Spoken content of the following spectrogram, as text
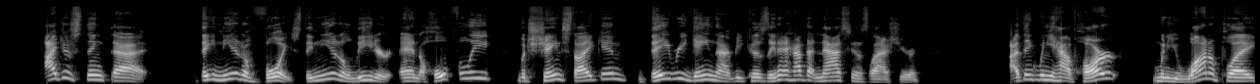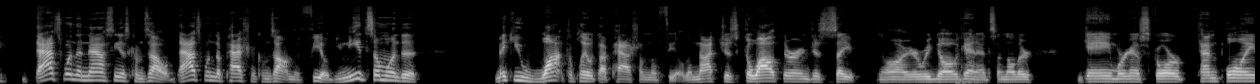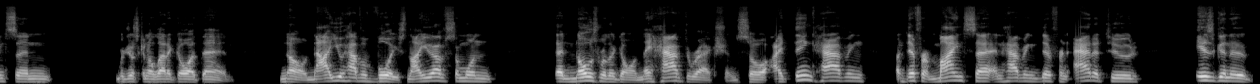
I just think that they needed a voice, they needed a leader, and hopefully with Shane Steichen, they regained that because they didn't have that nastiness last year. And I think when you have heart when you want to play, that's when the nastiness comes out. That's when the passion comes out in the field. You need someone to make you want to play with that passion on the field and not just go out there and just say, oh, here we go again. It's another game. We're going to score 10 points and we're just going to let it go at the end. No, now you have a voice. Now you have someone that knows where they're going. They have direction. So I think having a different mindset and having different attitude is going to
